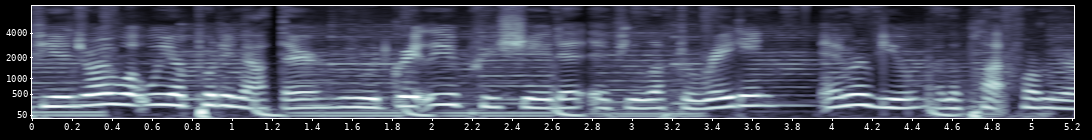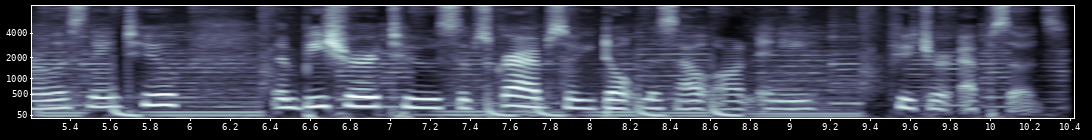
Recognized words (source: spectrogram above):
If you enjoy what we are putting out there, we would greatly appreciate it if you left a rating and review on the platform you are listening to, and be sure to subscribe so you don't miss out on any future episodes.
